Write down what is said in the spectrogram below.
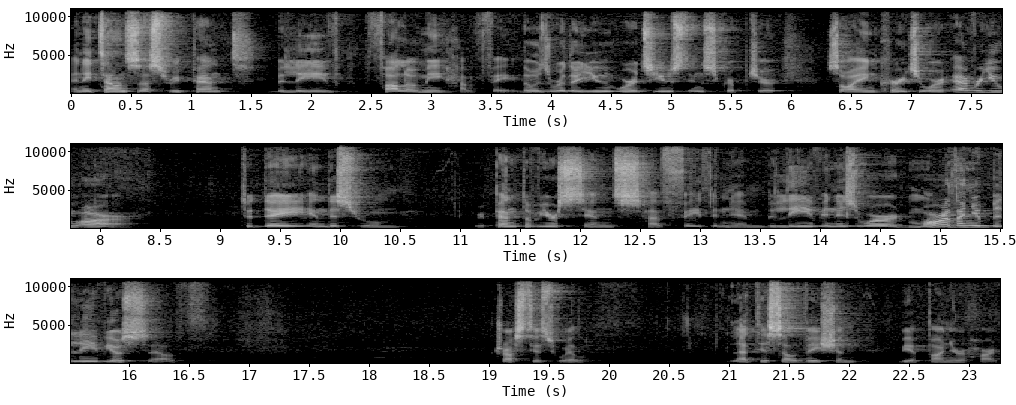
And He tells us repent, believe, follow me, have faith. Those were the words used in Scripture. So I encourage you, wherever you are today in this room, repent of your sins, have faith in Him, believe in His word more than you believe yourself. Trust His will. Let His salvation be upon your heart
